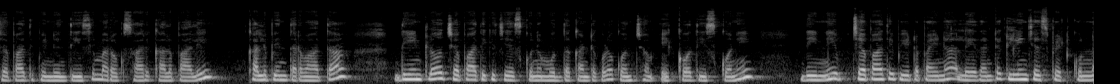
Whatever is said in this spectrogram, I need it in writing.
చపాతి పిండిని తీసి మరొకసారి కలపాలి. కలిపిన తర్వాత దీంట్లో చపాతీకి చేసుకునే ముద్ద కంటే కూడా కొంచెం ఎక్కువ తీసుకొని దీన్ని చపాతీ పీట పైన లేదంటే క్లీన్ చేసి పెట్టుకున్న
